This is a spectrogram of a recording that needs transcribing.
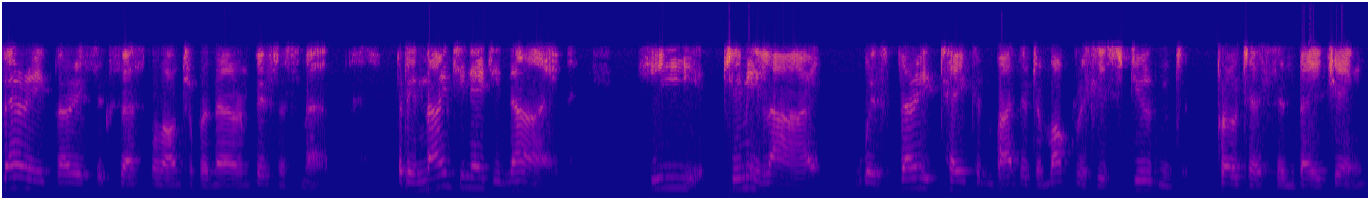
very, very successful entrepreneur and businessman. But in 1989, he, Jimmy Lai, was very taken by the democracy student protests in Beijing,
